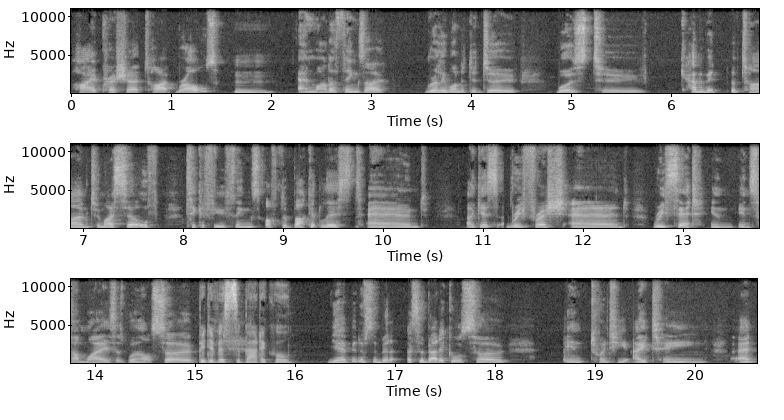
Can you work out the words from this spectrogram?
high pressure type roles. Mm. And one of the things I really wanted to do was to have a bit of time to myself, tick a few things off the bucket list, and I guess refresh and reset in, in some ways as well. So, Bit of a sabbatical. yeah, a bit of a sabbatical. So, in 2018, and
